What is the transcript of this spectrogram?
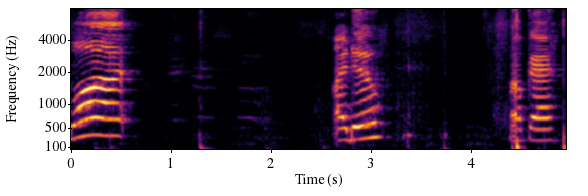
What? I do? Okay.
